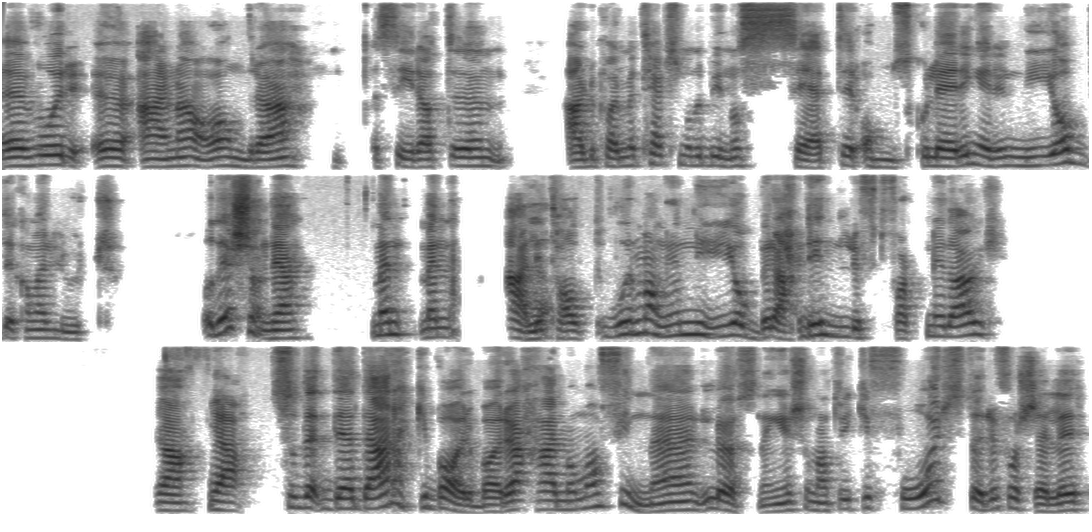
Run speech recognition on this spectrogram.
Eh, hvor øh, Erna og andre sier at øh, er du permittert, så må du begynne å se etter omskolering eller en ny jobb. Det kan være lurt. Og det skjønner jeg. Men, men ærlig Ja. talt, hvor mange nye jobber er det i luftfarten i dag? Ja, Ja, så det, det der er ikke bare bare. Her må man finne løsninger sånn at vi ikke får større forskjeller.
